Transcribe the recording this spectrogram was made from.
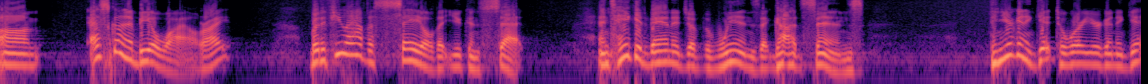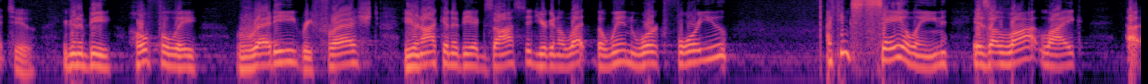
um, that's going to be a while, right? But if you have a sail that you can set and take advantage of the winds that God sends, then you're going to get to where you're going to get to. You're going to be hopefully ready, refreshed. You're not going to be exhausted. You're going to let the wind work for you. I think sailing is a lot like uh,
